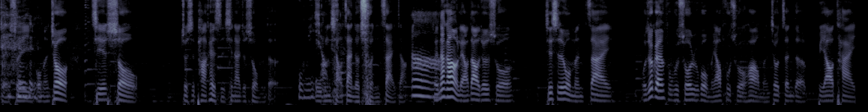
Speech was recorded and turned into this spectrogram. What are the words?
对，所以我们就接受，就是 Podcast 现在就是我们的无名小站的存在，这样。嗯，对。那刚刚有聊到，就是说。其实我们在，我就跟福福说，如果我们要付出的话，我们就真的不要太，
